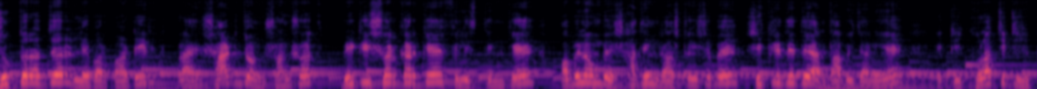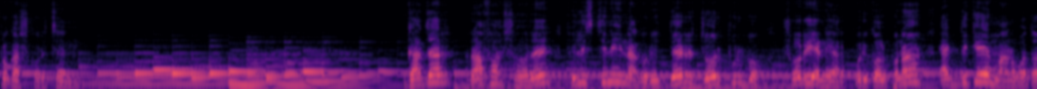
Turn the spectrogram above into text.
যুক্তরাজ্যের লেবার পার্টির প্রায় ষাট জন সাংসদ ব্রিটিশ সরকারকে, ফিলিস্তিনকে অবিলম্বে স্বাধীন রাষ্ট্র হিসেবে স্বীকৃতি দেওয়ার দাবি জানিয়ে একটি খোলা চিঠি প্রকাশ করেছেন। গাজার রাফা শহরে ফিলিস্তিনি নাগরিকদের জোরপূর্বক সরিয়ে নেয়ার পরিকল্পনা, একদিকে মানবতা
